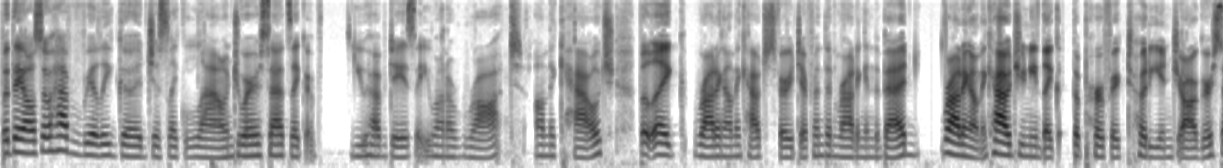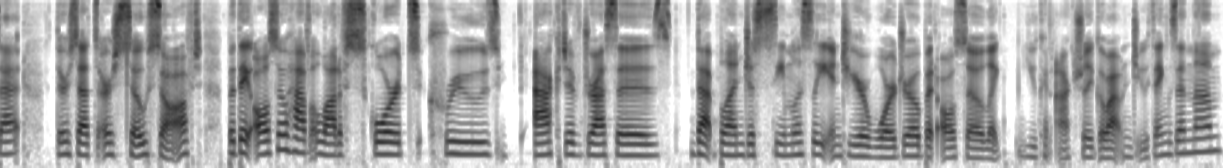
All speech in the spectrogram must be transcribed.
But they also have really good, just like loungewear sets. Like you have days that you want to rot on the couch, but like rotting on the couch is very different than rotting in the bed. Rotting on the couch, you need like the perfect hoodie and jogger set. Their sets are so soft, but they also have a lot of skirts, crews, active dresses that blend just seamlessly into your wardrobe, but also like you can actually go out and do things in them.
